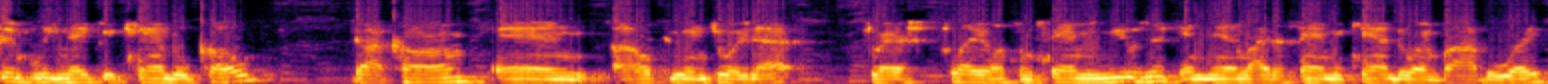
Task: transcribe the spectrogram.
simplynakedcandleco.com and I hope you enjoy that. Slash play on some Sammie music and then light a Sammie candle and vibe away.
